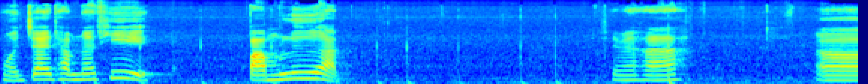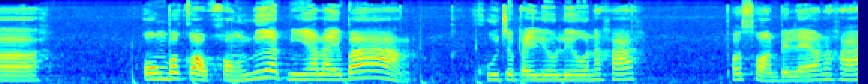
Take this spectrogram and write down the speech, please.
หัวใจทำหน้าที่ปั๊มเลือด ใช่ไหมคะ เอ่อ องค์ประกอบของเลือดมีอะไรบ้าง ครูจะไปเร็วๆนะคะ เพราะสอนไปแล้วนะคะ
